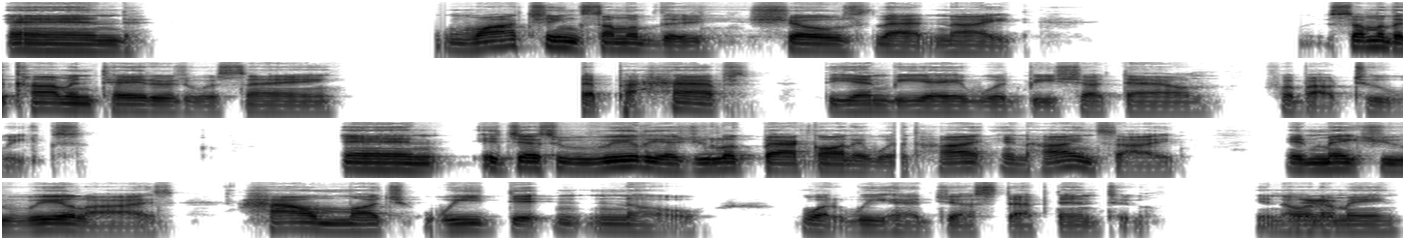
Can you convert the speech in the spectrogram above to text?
and watching some of the shows that night some of the commentators were saying that perhaps the NBA would be shut down for about two weeks. And it just really, as you look back on it with high, in hindsight, it makes you realize how much we didn't know what we had just stepped into. You know yeah. what I mean?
